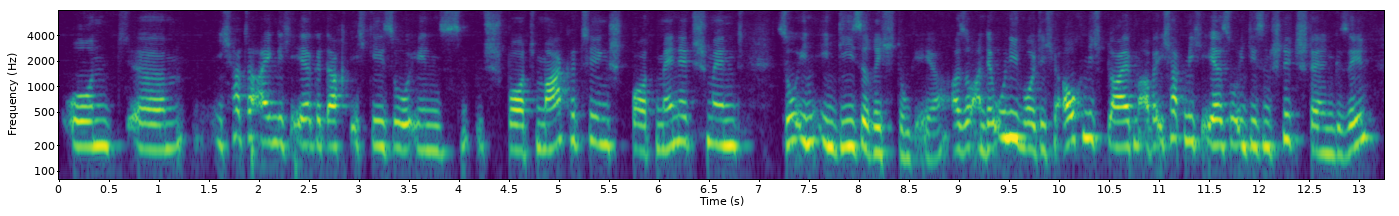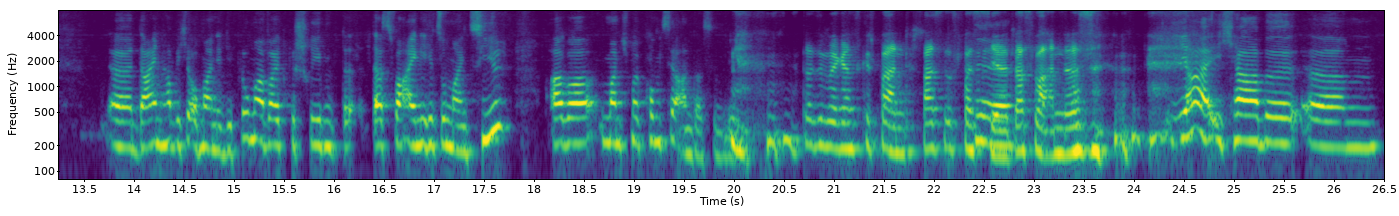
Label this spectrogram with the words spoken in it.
Und ähm, ich hatte eigentlich eher gedacht, ich gehe so ins Sportmarketing, Sportmanagement, so in, in diese Richtung eher. Also an der Uni wollte ich auch nicht bleiben, aber ich habe mich eher so in diesen Schnittstellen gesehen. Äh, dahin habe ich auch meine Diplomarbeit geschrieben. Das war eigentlich jetzt so mein Ziel aber manchmal kommt es ja anders im Leben. da sind wir ganz gespannt. Was ist passiert? Äh, was war anders? ja, ich habe ähm,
